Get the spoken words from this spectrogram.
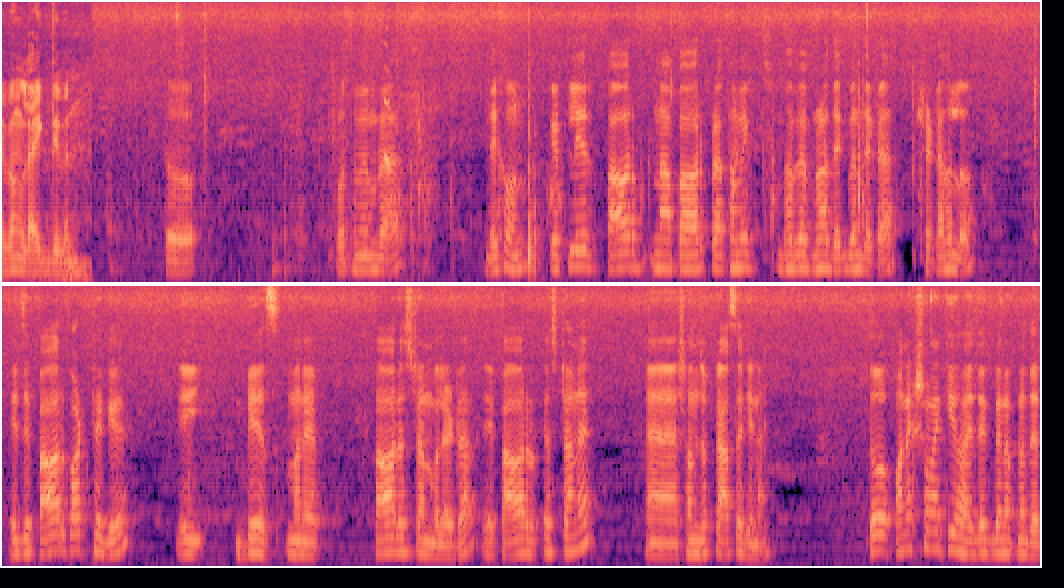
এবং লাইক দিবেন। তো প্রথমে আমরা দেখুন কেটলির পাওয়ার না পাওয়ার প্রাথমিকভাবে আপনারা দেখবেন যেটা, সেটা হলো এই যে পাওয়ার কট থেকে এই বেস মানে পাওয়ার স্ট্যান্ড বলে এটা। এই পাওয়ার স্ট্যান্ডে সংযোগটা আছে কিনা? তো অনেক সময় কি হয় দেখবেন আপনাদের,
